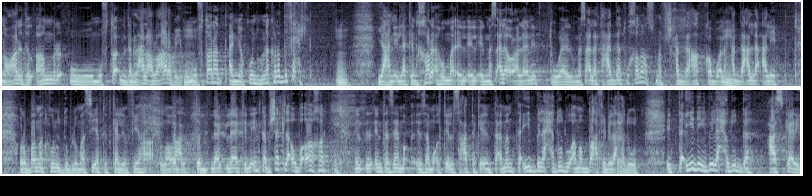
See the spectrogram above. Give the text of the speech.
نعارض الأمر ومفترض ده من العالم العربي ومفترض أن يكون هناك رد فعل. يعني لكن خرق هم ال- ال- المسألة أعلنت والمسألة اتعدت وخلاص ما فيش حد عقب ولا حد علق عليه. ربما تكون الدبلوماسية بتتكلم فيها الله اعلم لكن انت بشكل أو بآخر انت- انت زي ما زي ما قلت لسعادتك انت أمام تأييد بلا حدود وأمام ضعف بلا حدود. التأييد اللي بلا حدود ده عسكري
